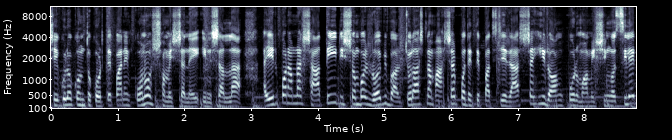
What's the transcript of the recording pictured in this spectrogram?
সেগুলো কিন্তু করতে পারেন, কোনো সমস্যা নেই, ইনশাল্লাহ। এরপর আমরা সাতই ডিসেম্বর রবিবার চলে আসলাম, আসার পর দেখতে পাচ্ছি যে রাজশাহী, রংপুর, ময়মনসিংহ, সিলেট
